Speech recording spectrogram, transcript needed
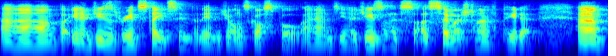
Um, but you know Jesus reinstates him at the end of John's Gospel, and you know Jesus had so, so much time for Peter. Um,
